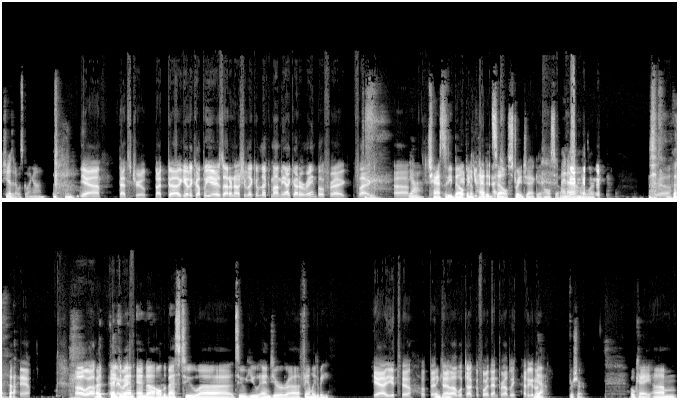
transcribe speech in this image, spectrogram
she doesn't know what's going on. Yeah, that's true. But uh, give it a couple years. I don't know. She'd be like, "Look, mommy, I got a rainbow flag." Flag. Um, yeah, Chastity belt did and a padded cell, straight jacket. Also, I know. That might work. yeah. yeah. Oh well. All right, thank you, man, and uh, all the best to uh, to you and your uh, family to be. Yeah, you too. Hope that. Thank you, uh, well, we'll talk before then, probably. Have a good one. Yeah, for sure. Okay, um,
